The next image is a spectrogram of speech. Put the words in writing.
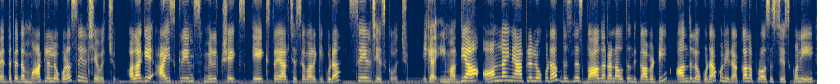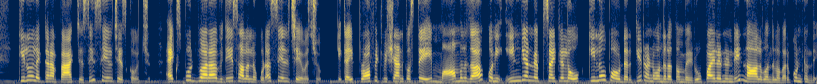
పెద్ద పెద్ద మాటలలో కూడా సేల్ చేయవచ్చు. అలాగే ice creams milk shakes cakes తయారు చేసే వారికి కూడా సేల్ చేసుకోవచ్చు. ఇక ఈ మధ్య ఆన్లైన్ యాప్లలో కూడా బిజినెస్ బాగా రన్ అవుతుంది కాబట్టి అందులో కూడా కొన్ని రకాల ప్రాసెస్ చేసుకొని కిలో లెక్కన ప్యాక్ చేసి సేల్ చేసుకోవచ్చు. ఎక్స్పోర్ట్ ద్వారా విదేశాలలో కూడా సేల్ చేయవచ్చు. ఇక ఈ ప్రాఫిట్ విషయానికి వస్తే మామూలుగా కొన్ని ఇండియన్ వెబ్సైట్లలో కిలో పౌడర్కి రెండు వందల తొంభై రూపాయల నుండి నాలుగు వందల వరకు ఉంటుంది.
